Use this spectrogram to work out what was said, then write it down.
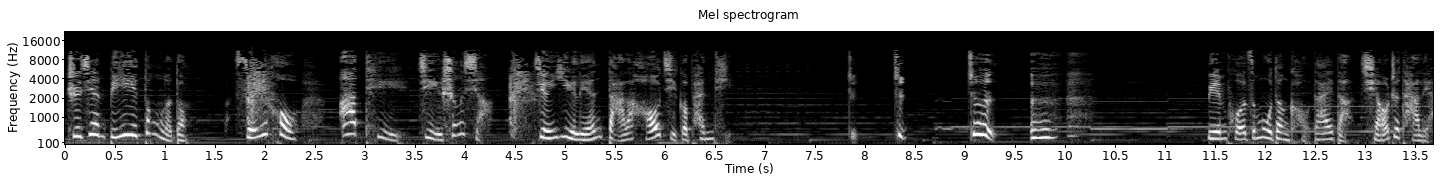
只见鼻翼动了动，随后阿嚏几声响。竟一连打了好几个喷嚏，这、这、这……呃，林婆子目瞪口呆的瞧着他俩，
